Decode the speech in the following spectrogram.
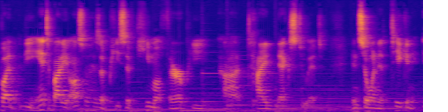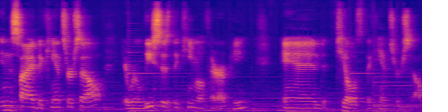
But the antibody also has a piece of chemotherapy uh, tied next to it. And so when it's taken inside the cancer cell, it releases the chemotherapy and kills the cancer cell.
